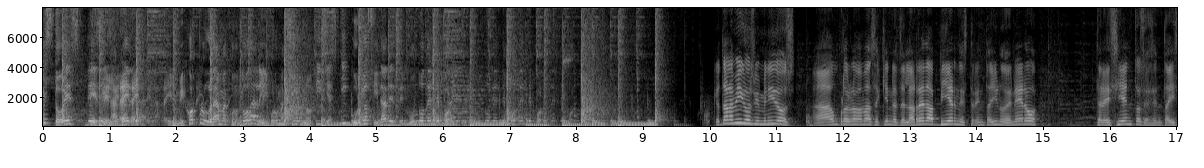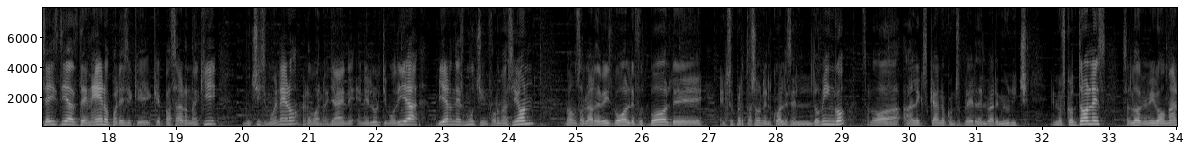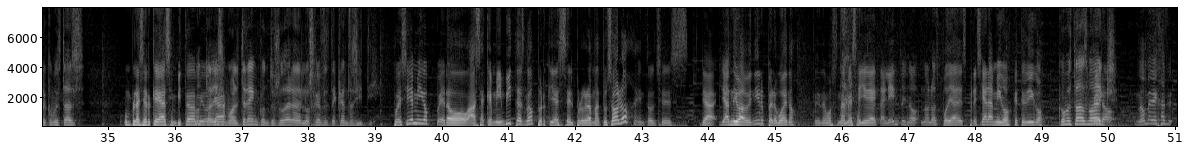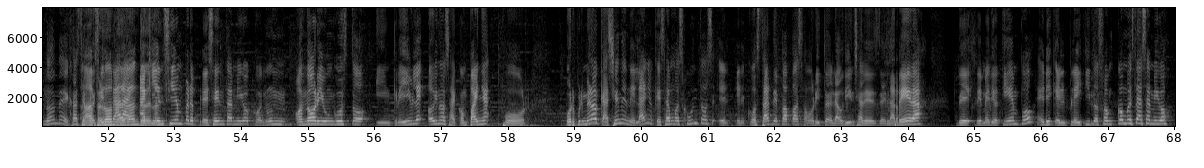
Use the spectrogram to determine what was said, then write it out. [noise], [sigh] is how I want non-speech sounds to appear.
Esto es Desde la Reda, el mejor programa con toda la información, noticias y curiosidades del mundo del deporte. ¿Qué tal amigos? Bienvenidos a un programa más aquí en Desde la Reda, viernes 31 de enero. 366 días de enero parece que, que pasaron aquí. Muchísimo enero, pero bueno, ya en, en el último día, viernes, mucha información. Vamos a hablar de béisbol, de fútbol, de el Supertazón, el cual es el domingo. Saludo a Alex Cano con su player del Bayern Múnich en los controles. Saludo a mi amigo Omar, ¿cómo estás? Un placer que hayas invitado, amigo. ya. Al tren con tu sudadera de los jefes de Kansas City. Pues sí, amigo, pero hasta que me invites, ¿no? Porque ya es el programa tú solo, entonces ya, ya no iba a venir, pero bueno, tenemos una mesa llena de talento y no, no los podía despreciar, amigo, ¿qué te digo? ¿Cómo estás, Mike? Pero no me, dejas, no me dejaste Ah, presentar perdón, a- adelante, a, quien adelante. siempre presenta, amigo, con un honor y un gusto increíble. Hoy nos acompaña por, por primera ocasión en el año que estamos juntos, el, el costal de papas favorito de la audiencia desde la reda de, de medio tiempo. Eric, el pleitito son. ¿Cómo estás, amigo?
